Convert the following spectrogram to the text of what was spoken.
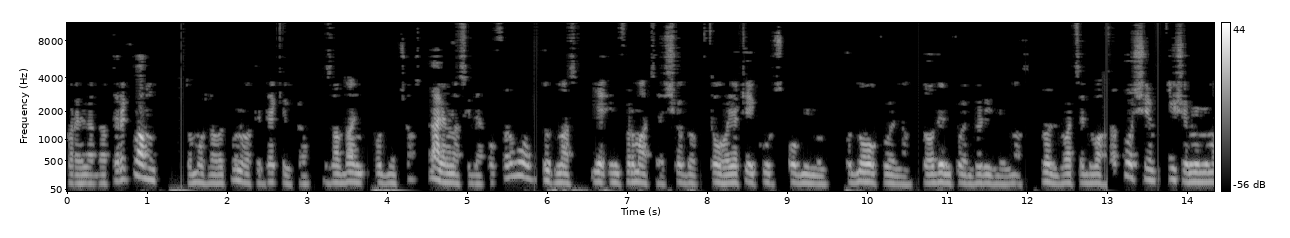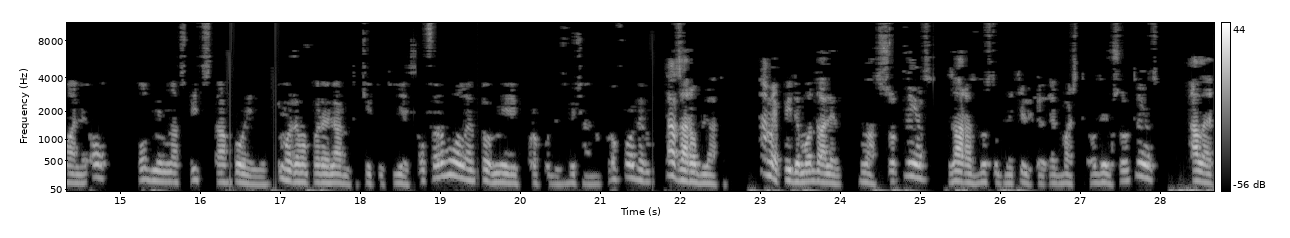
переглядати рекламу, то можна виконувати декілька завдань одночасно. Далі в нас йде офервол. Тут у нас є інформація щодо того, який курс обміну одного коїна, то один коін дорівнює у нас 0,22 сатоші. І ще мінімальний обмін у нас від 100 коїнів. І можемо переглянути, які тут є оферволи, то вміє їх проходить, звичайно, проходимо та заробляти. А ми підемо далі. У нас шортлінс. Зараз доступний тільки, як бачите, один шортлінс, але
